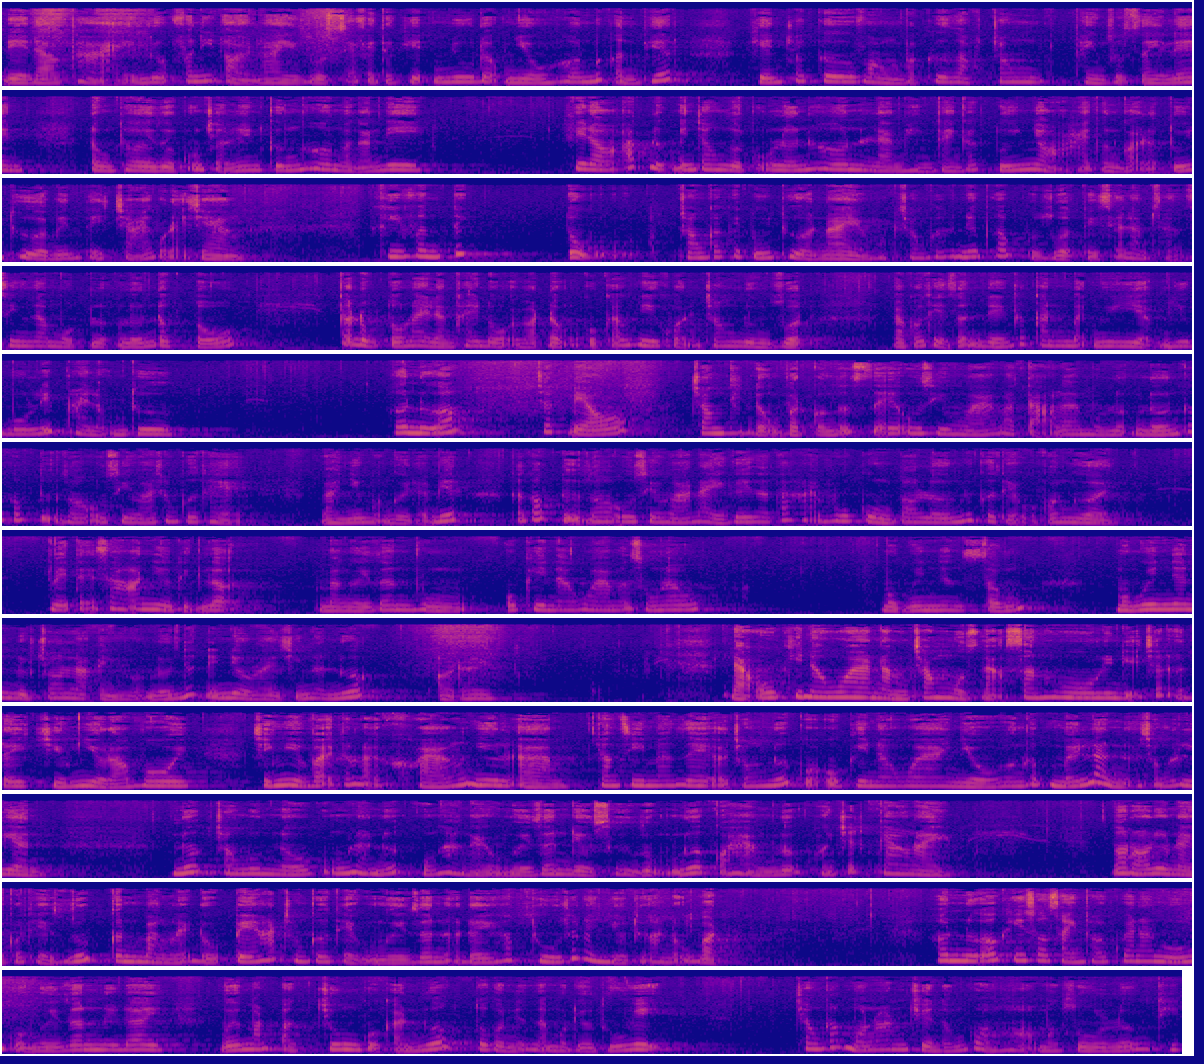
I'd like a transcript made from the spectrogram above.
Để đào thải lượng phân ít ỏi này, ruột sẽ phải thực hiện nhu động nhiều hơn mức cần thiết, khiến cho cơ vòng và cơ dọc trong thành ruột dày lên, đồng thời ruột cũng trở nên cứng hơn và ngắn đi. Khi đó áp lực bên trong ruột cũng lớn hơn làm hình thành các túi nhỏ hay còn gọi là túi thừa bên tay trái của đại tràng. Khi phân tích tụ trong các cái túi thừa này hoặc trong các nếp gấp của ruột thì sẽ làm sản sinh ra một lượng lớn độc tố. Các độc tố này làm thay đổi hoạt động của các vi khuẩn trong đường ruột và có thể dẫn đến các căn bệnh nguy hiểm như polyp hay là ung thư. Hơn nữa, chất béo trong thịt động vật còn rất dễ oxy hóa và tạo ra một lượng lớn các gốc tự do oxy hóa trong cơ thể. Và như mọi người đã biết, các gốc tự do oxy hóa này gây ra tác hại vô cùng to lớn với cơ thể của con người. Vậy tại sao ăn nhiều thịt lợn mà người dân vùng Okinawa vẫn sống lâu? Một nguyên nhân sống, một nguyên nhân được cho là ảnh hưởng lớn nhất đến điều này chính là nước ở đây. Đảo Okinawa nằm trong một dạng san hô nên địa chất ở đây chứa nhiều đá vôi. Chính vì vậy các loại khoáng như là canxi magie ở trong nước của Okinawa nhiều hơn gấp mấy lần ở trong đất liền. Nước trong đun nấu cũng là nước uống hàng ngày của người dân đều sử dụng nước có hàm lượng khoáng chất cao này. Do đó điều này có thể giúp cân bằng lại độ pH trong cơ thể của người dân ở đây hấp thu rất là nhiều thức ăn động vật. Hơn nữa khi so sánh thói quen ăn uống của người dân nơi đây với mặt bằng chung của cả nước, tôi còn nhận ra một điều thú vị. Trong các món ăn truyền thống của họ, mặc dù lượng thịt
